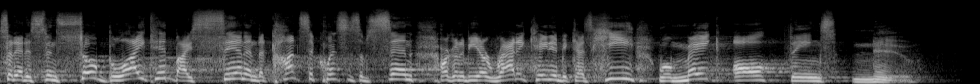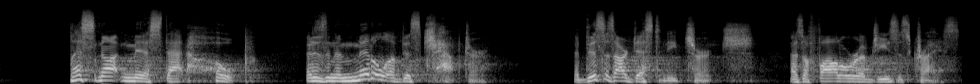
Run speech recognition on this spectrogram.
so that it's been so blighted by sin and the consequences of sin are going to be eradicated because He will make all things new. Let's not miss that hope that is in the middle of this chapter that this is our destiny, church, as a follower of Jesus Christ.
